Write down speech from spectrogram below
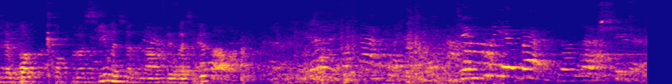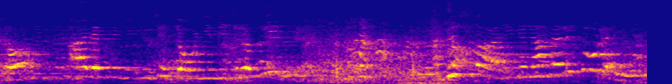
I że po, poprosimy, żeby nam coś zaśpiewała. Dziękuję bardzo za wszystko, ale wy nie wiecie, co oni mi zrobili. Wysłali mnie na emeryturę już.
